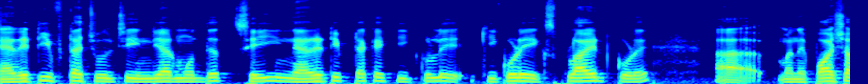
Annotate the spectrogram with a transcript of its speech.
ন্যারেটিভটা চলছে ইন্ডিয়ার মধ্যে, সেই ন্যারেটিভটাকে কী করে কী করে এক্সপ্লয়েড করে মানে পয়সা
